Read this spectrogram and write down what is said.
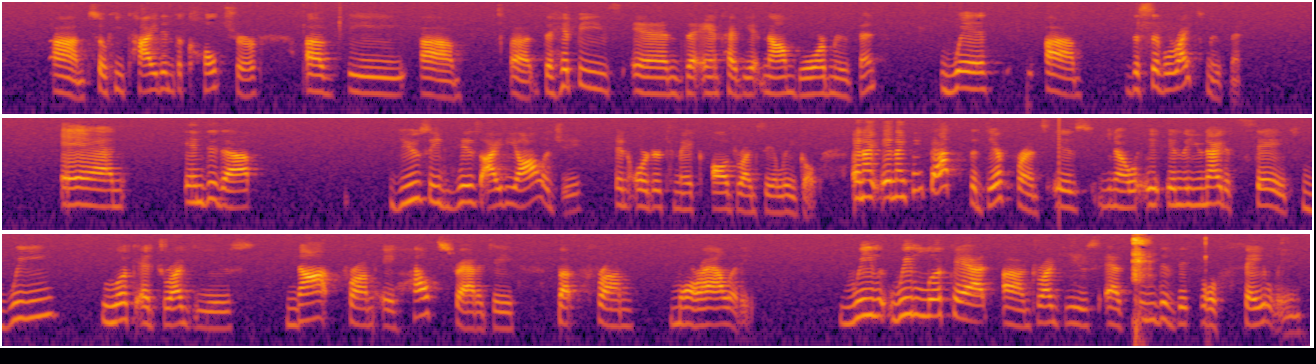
Um, so he tied in the culture of the um, uh, the hippies and the anti-Vietnam War movement with um, the civil rights movement, and ended up using his ideology in order to make all drugs illegal. And I and I think that's the difference is you know in the United States we look at drug use not from a health strategy, but from morality. We, we look at uh, drug use as individual failing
